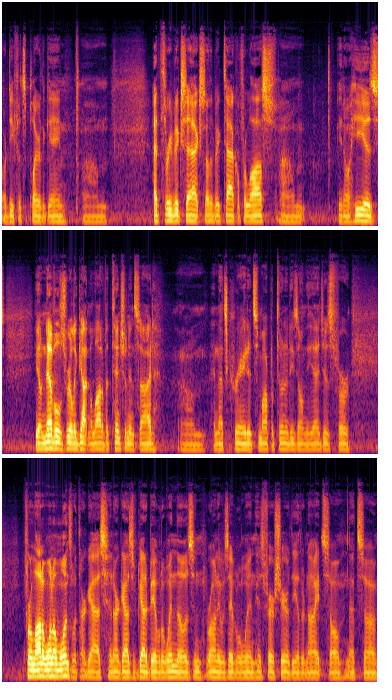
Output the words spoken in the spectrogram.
our defensive player of the game. Um, had three big sacks, another big tackle for loss. Um, you know, he is. You know, Neville's really gotten a lot of attention inside, um, and that's created some opportunities on the edges for for a lot of one-on-ones with our guys, and our guys have got to be able to win those. And Ronnie was able to win his fair share the other night, so that's uh,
